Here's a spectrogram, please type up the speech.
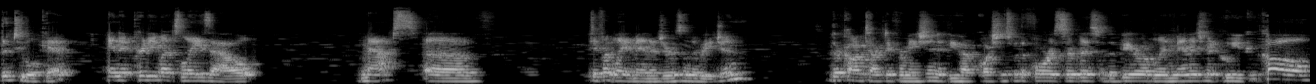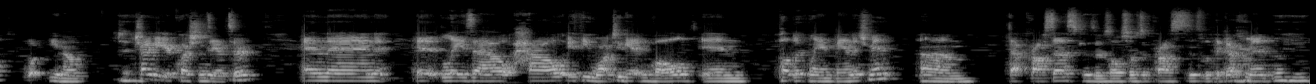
the toolkit, and it pretty much lays out maps of different land managers in the region, their contact information if you have questions for the Forest Service or the Bureau of Land Management, who you can call, what, you know, to try to get your questions answered. And then it lays out how, if you want to get involved in public land management, um, that process, because there's all sorts of processes with the government. mm-hmm.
